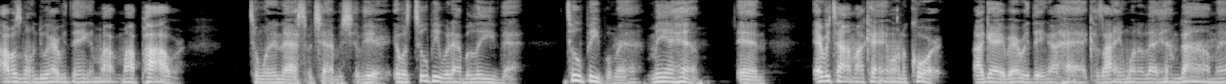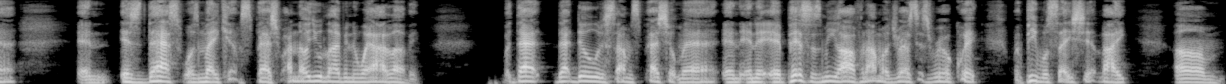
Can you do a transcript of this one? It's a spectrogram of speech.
I was gonna do everything in my, my power to win a national championship here. It was two people that believed that. Two people, man, me and him. And every time I came on the court, I gave everything I had because I didn't want to let him down, man. And it's that's what make him special. I know you love him the way I love him. But that that dude is something special, man. And and it, it pisses me off. And I'm gonna address this real quick. When people say shit like, um,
